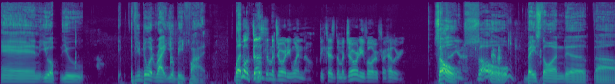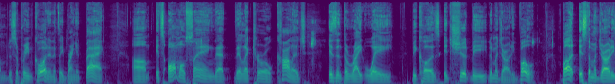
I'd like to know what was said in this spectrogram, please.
and you you if you do it right, you'll be fine. But Well, does the majority win though? Because the majority voted for Hillary. So, you know. so based on the um, the Supreme Court, and if they bring it back, um, it's almost saying that the Electoral College isn't the right way because it should be the majority vote, but it's the majority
